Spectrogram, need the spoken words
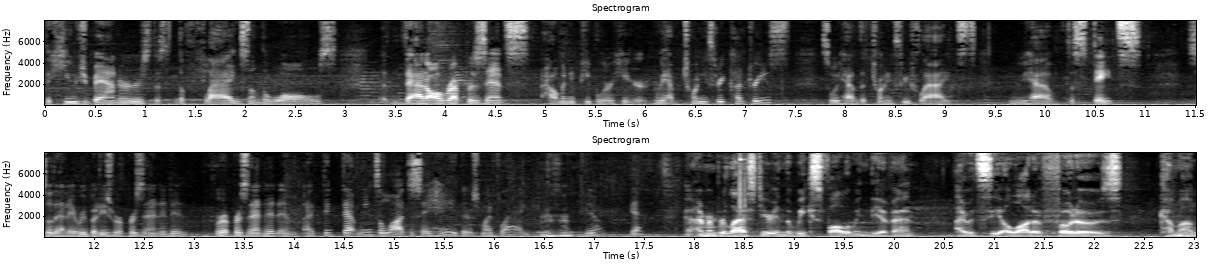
the huge banners, the, the flags on the walls, that all represents how many people are here. We have 23 countries, so we have the 23 flags. We have the states, so that everybody's represented. Represented, and I think that means a lot to say, "Hey, there's my flag." Mm-hmm. Yeah, yeah. And I remember last year in the weeks following the event, I would see a lot of photos come up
